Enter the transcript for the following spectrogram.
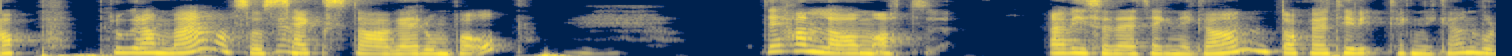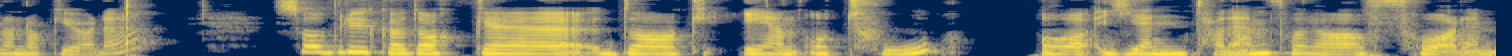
Up-programmet, altså seks dager rumpa opp. Det handler om at jeg viser deg teknikkene, dere te- teknikkene, hvordan dere gjør det. Så bruker dere eh, dag én og to og gjenta dem for å få dem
